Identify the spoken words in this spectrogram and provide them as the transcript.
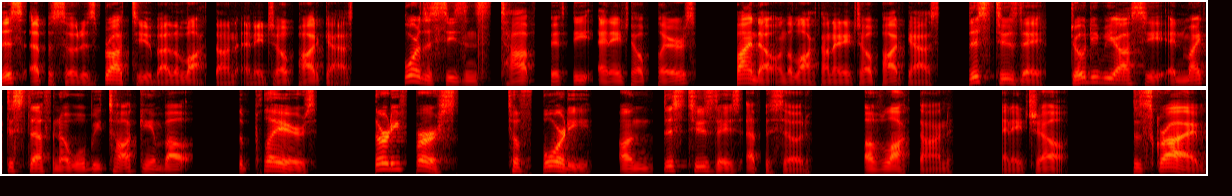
This episode is brought to you by the Locked On NHL podcast. For the season's top 50 NHL players, find out on the Locked On NHL podcast. This Tuesday, Joe DiBiase and Mike DiStefano will be talking about the players 31st to 40 on this Tuesday's episode of Locked On NHL. Subscribe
